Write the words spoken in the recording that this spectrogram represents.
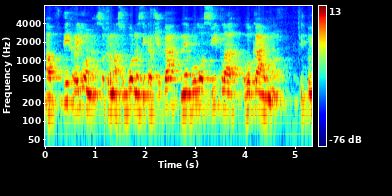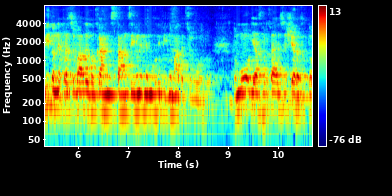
А в тих районах, зокрема Соборності Кравчука, не було світла локального. Відповідно, не працювали локальні станції, вони не могли піднімати цю воду. Тому я звертаюся ще раз до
